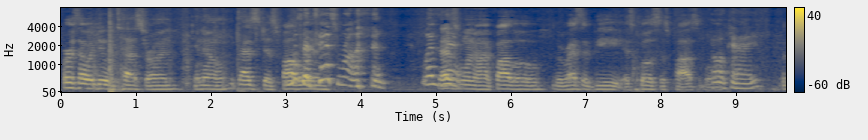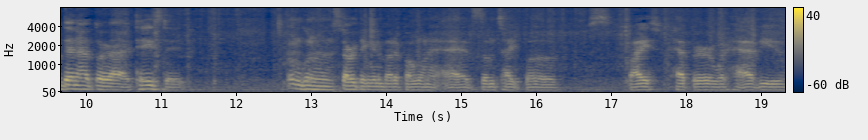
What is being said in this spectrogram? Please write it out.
First, I would do a test run. You know, that's just following. What's a test run? What's that? That's that? when I follow the recipe as close as possible. Okay. But then after I taste it, I'm gonna start thinking about if I want to add some type of spice, pepper, what have you.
